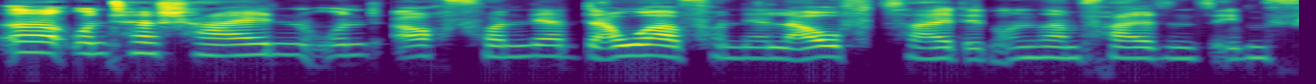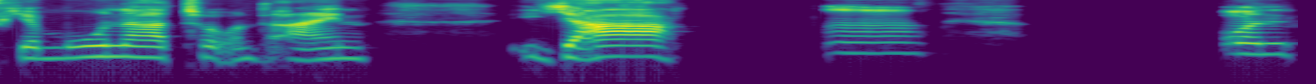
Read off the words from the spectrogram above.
äh, unterscheiden und auch von der Dauer, von der Laufzeit. In unserem Fall sind es eben vier Monate und ein Jahr. Hm, und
